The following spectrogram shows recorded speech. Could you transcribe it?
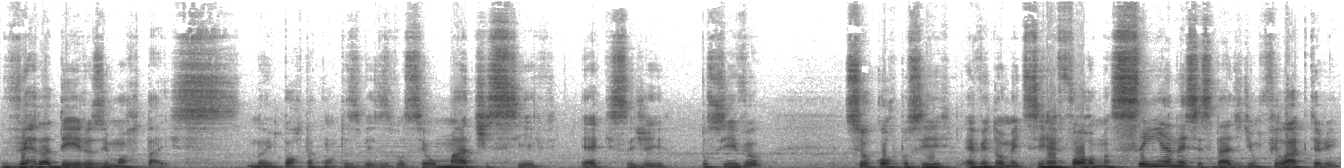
verdadeiros imortais. Não importa quantas vezes você o mate, se é que seja possível, seu corpo se eventualmente se reforma sem a necessidade de um phylactery.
